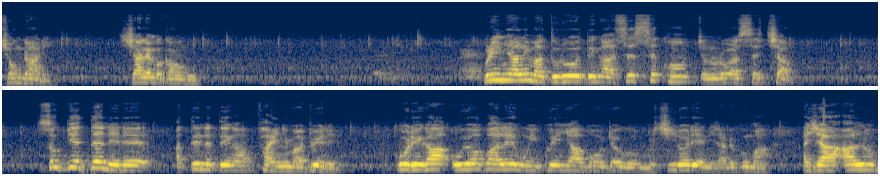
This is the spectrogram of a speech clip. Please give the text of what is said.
ရှုံးထားတယ်ရှားလည်းမကောင်းဘူးပရီးမီးယားလိမှာသူတို့အသင်းက16ခွန်ကျွန်တော်တို့က16စုပ်ပြတ်တဲ့နေတဲ့အသင်းအသင်းကဖိုင်နေမှာတွေ့တယ်။ကိုတွေကဥရောပလဲဝင်ခွင့်ရဖို့အတွက်ကိုမရှိတော့တဲ့အနေအထားတစ်ခုမှာအရာအလုံး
